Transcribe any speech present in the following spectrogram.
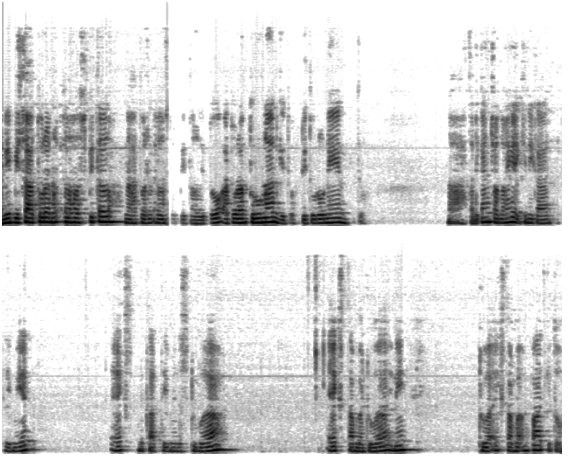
ini bisa aturan L hospital. Nah, aturan L hospital itu aturan turunan gitu, diturunin gitu. Nah, tadi kan contohnya kayak gini kan, limit x mendekati minus 2, x tambah 2, ini 2x tambah 4 gitu.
